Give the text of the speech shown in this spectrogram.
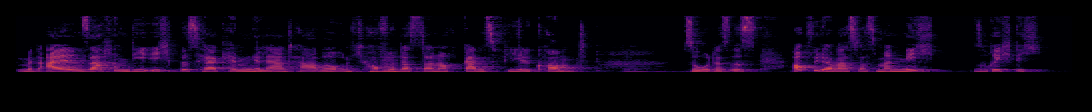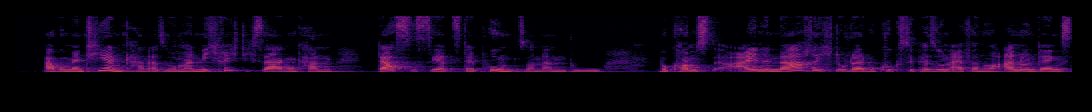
mit allen Sachen, die ich bisher kennengelernt habe und ich hoffe, mhm. dass da noch ganz viel kommt. So, das ist auch wieder was, was man nicht so richtig argumentieren kann, also wo man nicht richtig sagen kann, das ist jetzt der Punkt, sondern du bekommst eine Nachricht oder du guckst die Person einfach nur an und denkst,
